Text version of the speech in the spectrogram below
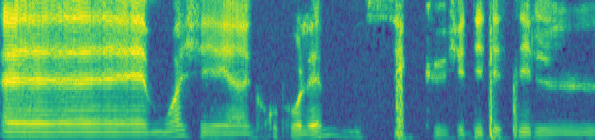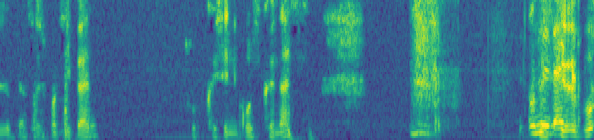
Euh, moi, j'ai un gros problème, c'est que j'ai détesté le personnage principal. Je trouve que c'est une grosse connasse. On est Parce que d'accord. bon-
